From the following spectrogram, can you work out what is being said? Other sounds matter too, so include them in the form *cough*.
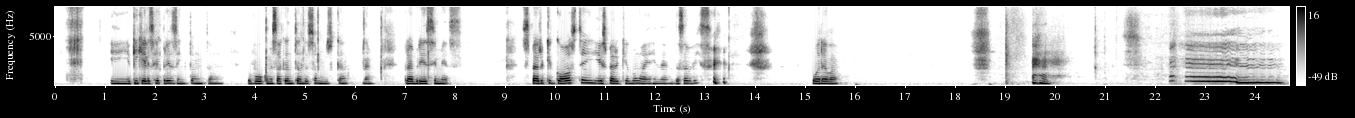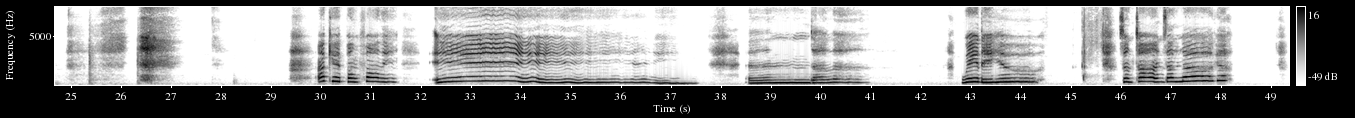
e o que, que eles representam. Então, eu vou começar cantando essa música, né, para abrir esse mês. Espero que gostem e espero que eu não erre, né, dessa vez. *laughs* Bora lá. Keep on falling in, and I love with you. Sometimes I love you,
